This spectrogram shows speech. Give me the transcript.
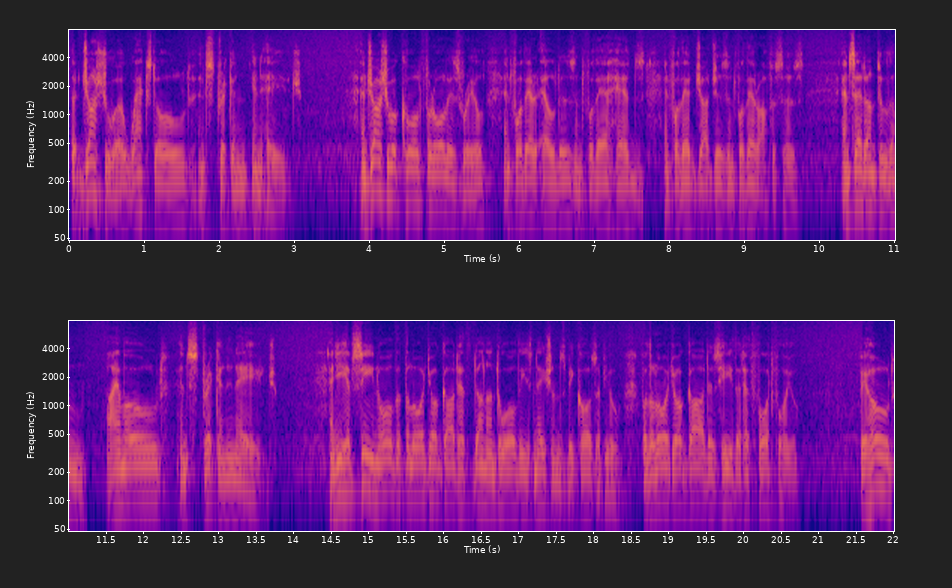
that Joshua waxed old and stricken in age. And Joshua called for all Israel, and for their elders, and for their heads, and for their judges, and for their officers, and said unto them, I am old and stricken in age. And ye have seen all that the Lord your God hath done unto all these nations because of you, for the Lord your God is he that hath fought for you. Behold,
